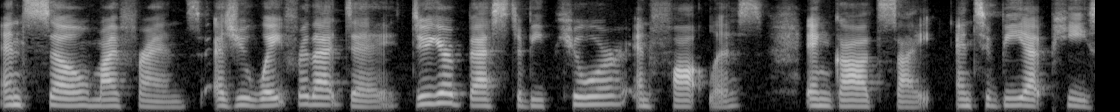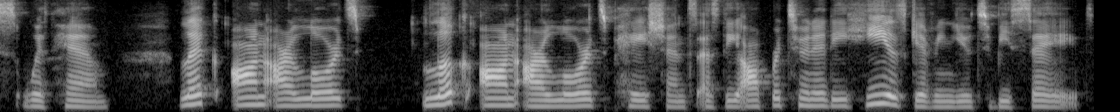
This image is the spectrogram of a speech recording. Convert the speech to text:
And so, my friends, as you wait for that day, do your best to be pure and faultless in God's sight and to be at peace with him. Look on our Lord's look on our Lord's patience as the opportunity he is giving you to be saved,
